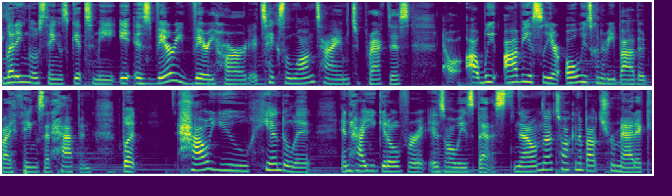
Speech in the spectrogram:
letting those things get to me. It is very, very hard. It takes a long time to practice. Uh, we obviously are always going to be bothered by things that happen, but how you handle it and how you get over it is always best. Now, I'm not talking about traumatic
